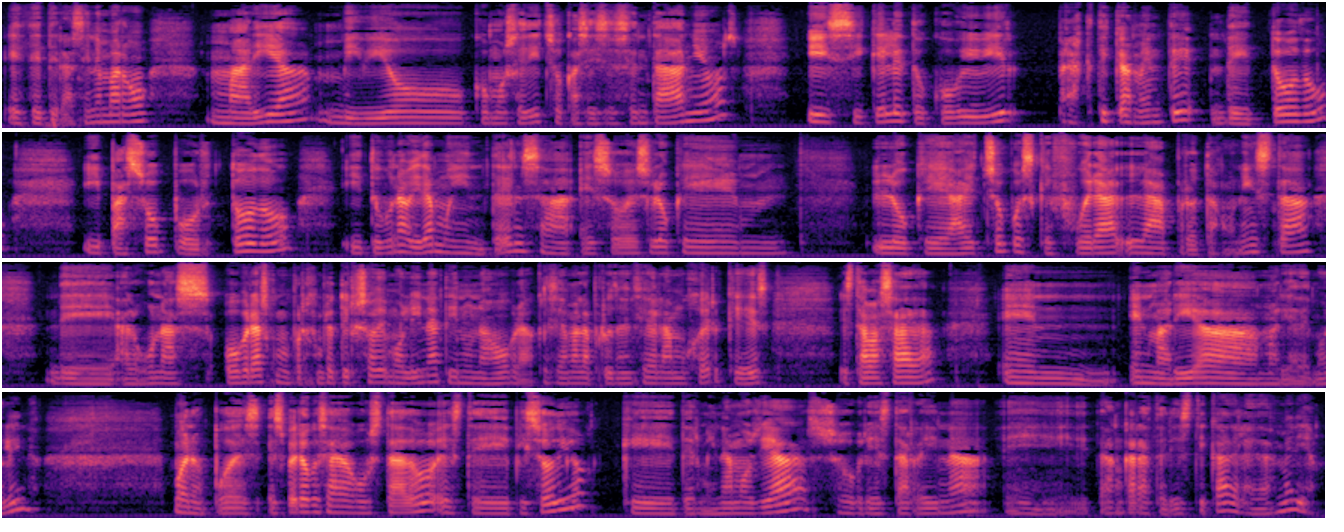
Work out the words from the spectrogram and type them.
etcétera. Sin embargo María vivió como os he dicho casi 60 años y sí que le tocó vivir prácticamente de todo y pasó por todo y tuvo una vida muy intensa. Eso es lo que lo que ha hecho pues que fuera la protagonista de algunas obras, como por ejemplo Tirso de Molina tiene una obra que se llama La prudencia de la mujer, que es, está basada en, en María, María de Molina. Bueno, pues espero que os haya gustado este episodio, que terminamos ya sobre esta reina eh, tan característica de la Edad Media.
